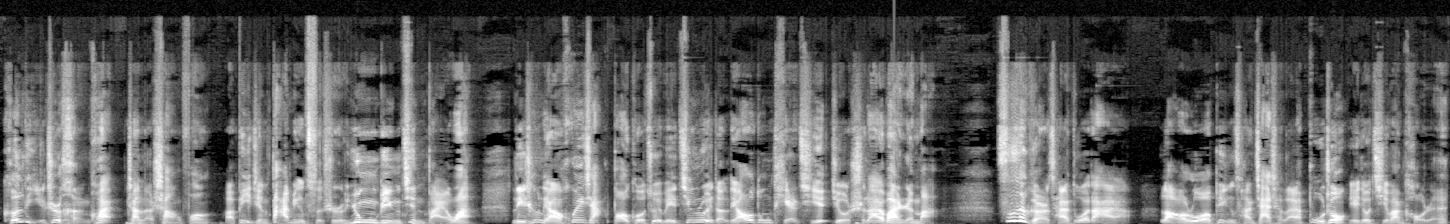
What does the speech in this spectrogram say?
可李治很快占了上风啊！毕竟大明此时拥兵近百万，李成梁麾下包括最为精锐的辽东铁骑就有十来万人马，自个儿才多大呀？老弱病残加起来部众也就几万口人。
